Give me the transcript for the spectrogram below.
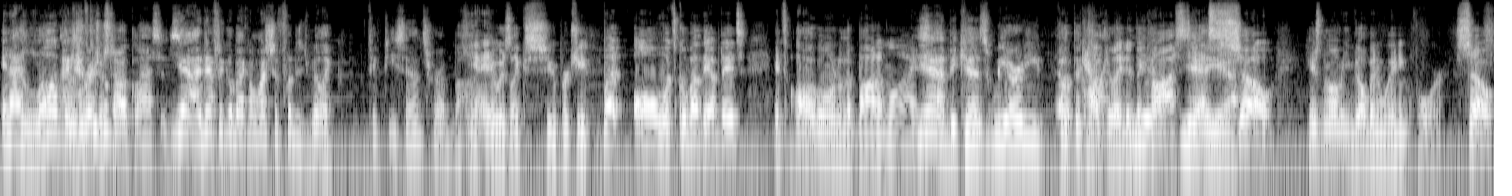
and I love those retro go- style glasses. Yeah, I'd have to go back and watch the footage, but like 50 cents for a buck. Yeah, it was like super cheap. But all what's cool about the updates, it's all going to the bottom line. Yeah, because we already put Oh, the co- calculated the yeah, cost. Yeah, yes. yeah. So here's the moment you've all been waiting for. So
